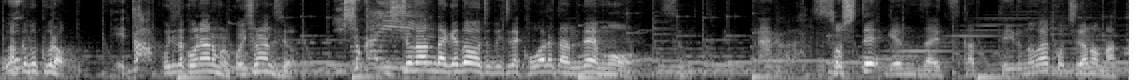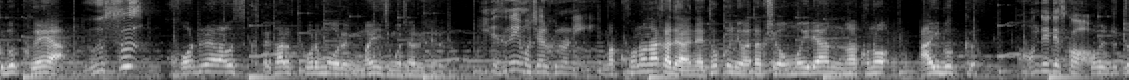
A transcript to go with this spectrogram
MacBook Pro 出た。これ実はここにあるものこれ一緒なんですよ。一緒かい。一緒なんだけどちょっと一台壊れたんでもうすぐ行ったなるほど。そして現在使っているのがこちらの MacBook Air 薄っこれは薄くて軽くてこれもう俺毎日持ち歩いてる、いいですね持ち歩くのに。まあ、この中ではね特に私が思い入れあるのはこの iBook なんでですか？これちょっと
